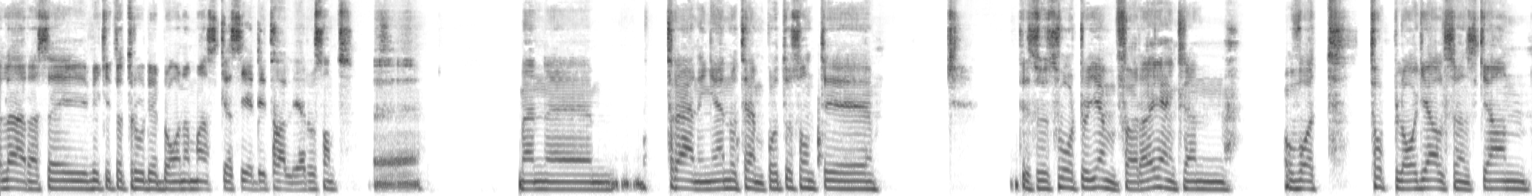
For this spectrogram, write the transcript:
lära sig, vilket jag tror det är bra när man ska se detaljer och sånt. Eh, men eh, träningen och tempot och sånt är det är så svårt att jämföra egentligen och vara ett topplag i allsvenskan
